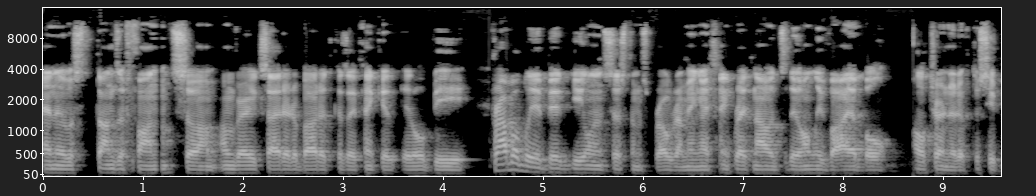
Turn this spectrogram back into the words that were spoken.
and it was tons of fun. So I'm, I'm very excited about it because I think it, it'll be probably a big deal in systems programming. I think right now it's the only viable alternative to C++,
